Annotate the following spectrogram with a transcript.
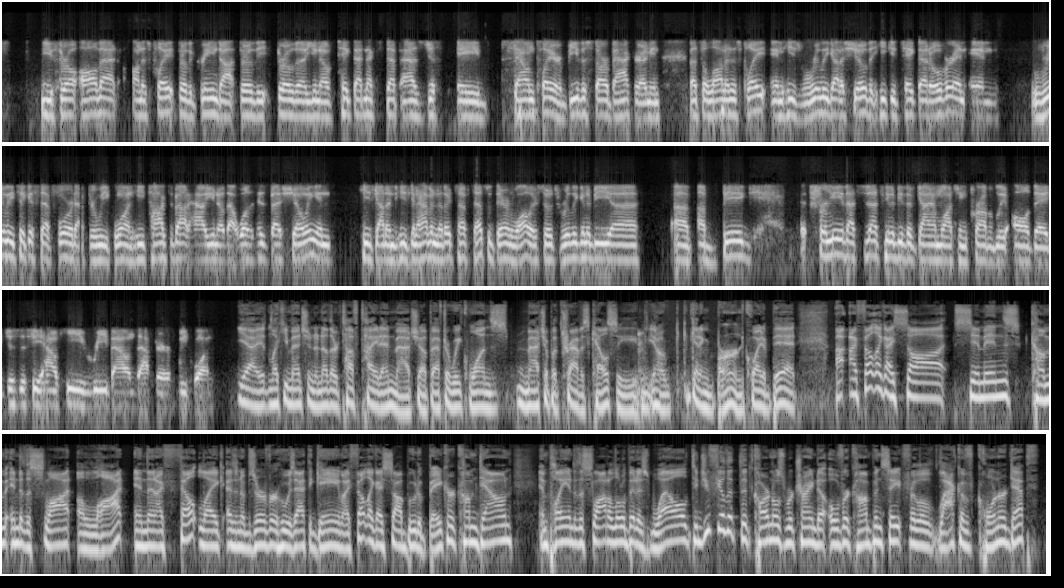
you throw all that on his plate, throw the green dot, throw the throw the you know take that next step as just a sound player, be the star backer. I mean, that's a lot on his plate, and he's really got to show that he could take that over and and really take a step forward after week one. He talked about how you know that wasn't his best showing, and he's got a, he's going to have another tough test with Darren Waller, so it's really going to be uh, a a big. For me, that's that's going to be the guy I'm watching probably all day, just to see how he rebounds after week one. Yeah, like you mentioned, another tough tight end matchup after week one's matchup with Travis Kelce, you know, getting burned quite a bit. I, I felt like I saw Simmons come into the slot a lot, and then I felt like, as an observer who was at the game, I felt like I saw Budda Baker come down and play into the slot a little bit as well. Did you feel that the Cardinals were trying to overcompensate for the lack of corner depth?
